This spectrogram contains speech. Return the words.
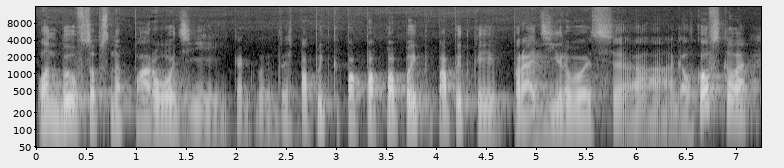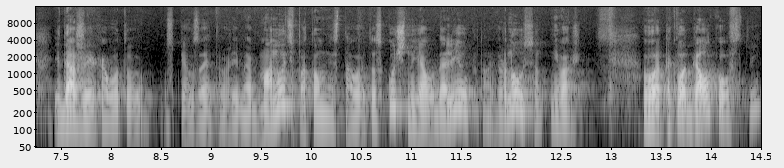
он был, собственно, пародией, как бы, то есть попытка, попыт, попыткой пародировать э, Голковского, и даже я кого-то успел за это время обмануть, потом мне стало это скучно, я удалил, потом вернулся, неважно. Вот, так вот, Голковский,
